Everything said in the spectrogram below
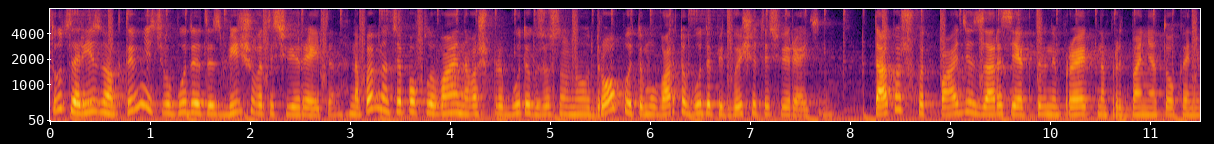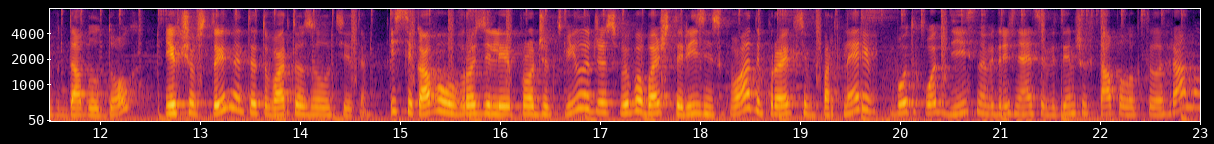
Тут за різну активність ви будете збільшувати свій рейтинг. Напевно, це повпливає на ваш прибуток з основного дропу, тому варто буде підвищити свій рейтинг. Також в Hotpad зараз є активний проєкт на придбання токенів Double Dog. Якщо встигнете, то варто залетіти. Із цікавого в розділі Project Villages ви побачите різні склади проєктів партнерів. Бот-ход дійсно відрізняється від інших тапалок Телеграма,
